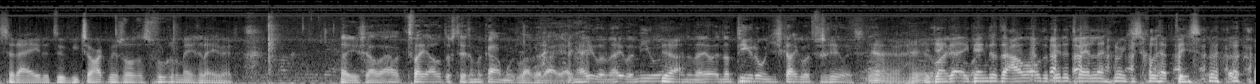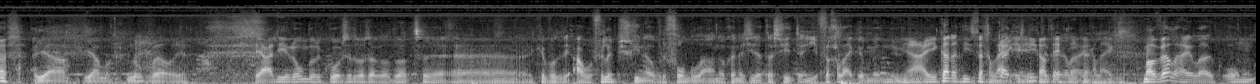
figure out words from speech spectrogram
ze rijden natuurlijk niet zo hard meer zoals ze vroeger mee gereden werd. Nee, je zou eigenlijk twee auto's tegen elkaar moeten laten rijden. Een hele, een hele nieuwe Ja. en, een hele- en dan tien rondjes kijken wat het verschil is. Ja, ja, Ik denk, dat, ik denk dat de oude auto binnen twee rondjes gelept is. ja, jammer genoeg wel, ja. Ja, die rondere koers, dat was ook wat, wat eh, eh, ik heb wel die oude filmpjes gezien over de Vondelaan nog. En als je dat dan ziet en je vergelijkt het met nu. Ja, je kan het niet vergelijken. is je niet kan het echt niet vergelijken. Maar wel heel leuk om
